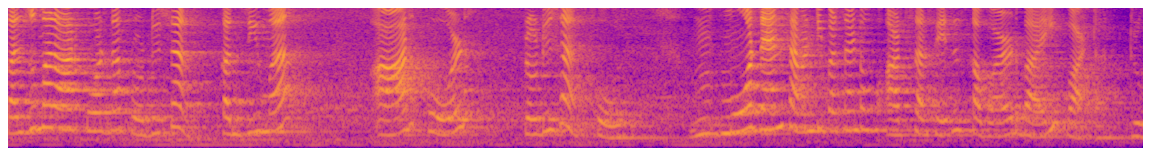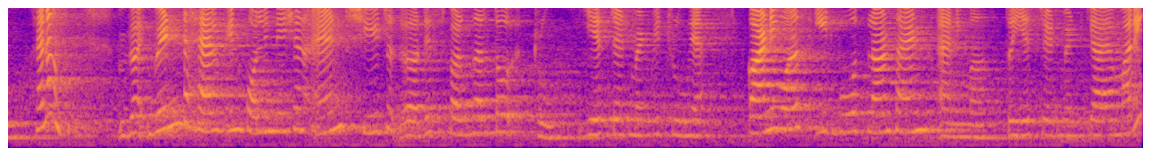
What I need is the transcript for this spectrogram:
Consumer are called the producer. Consumer are called producer false. More than 70% of earth's surface is covered by water true है ना wind help in pollination and seed dispersal तो ट्रू ये स्टेटमेंट भी ट्रू है carnivores eat both plants and animals तो ये स्टेटमेंट क्या है हमारी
